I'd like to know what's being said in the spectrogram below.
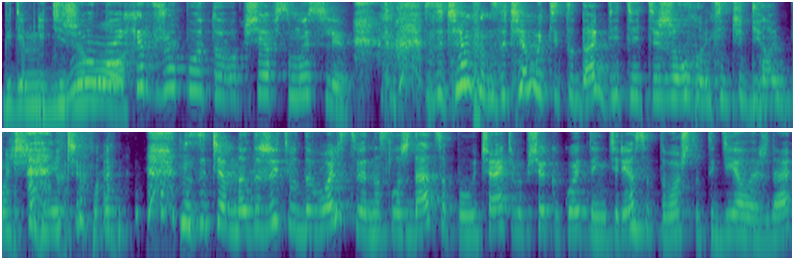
где мне Не, тяжело. нахер в жопу это вообще в смысле? Зачем, зачем идти туда, где тебе тяжело? Ничего делать больше нечего. Ну зачем? Надо жить в удовольствии, наслаждаться, получать вообще какой-то интерес от того, что ты делаешь, да?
